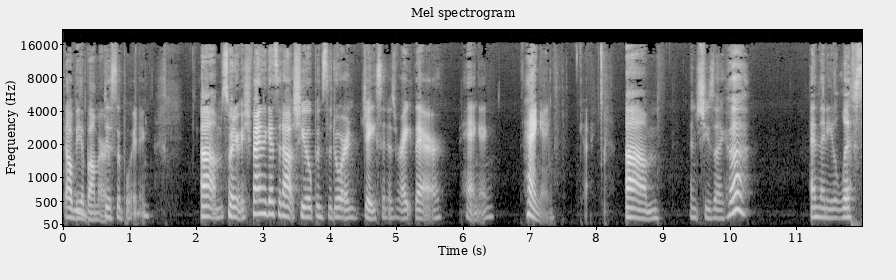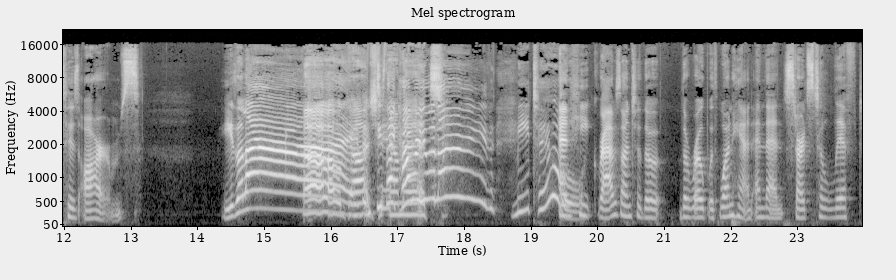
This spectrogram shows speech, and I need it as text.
That would be a bummer. disappointing. Um, so anyway, she finally gets it out. She opens the door, and Jason is right there, hanging. Hanging. Okay. Um, and she's like, "Huh," and then he lifts his arms. He's alive. Oh, God And she's like, damn "How are you alive?" Me too. And he grabs onto the the rope with one hand, and then starts to lift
